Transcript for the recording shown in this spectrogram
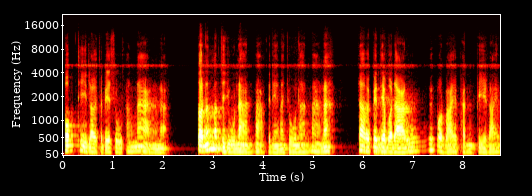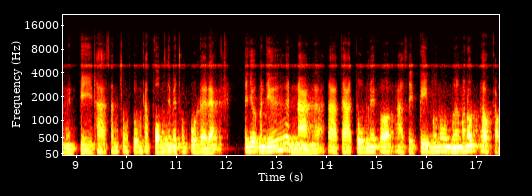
ภพที่เราจะไปสู่ข้างหน้านั่นะตอนนั้นมันจะอยู่นานมากแต่เนี่ยนะอยู่นานมากนะถ้าไปเป็นเทวดาโอ้ก็หลายพันปีหลายหมื่นปี ถ้าสั้นสูงสูงถ้าพรมเนี่ยไม่ต้องพูดเลยแหละอายุมันยืนนานละถ้าจาตูมนี่ก็ห้าสิบปีมืองโน้นเมืองมนุษย์เท่ากับ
